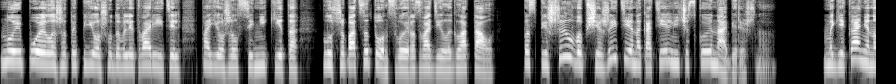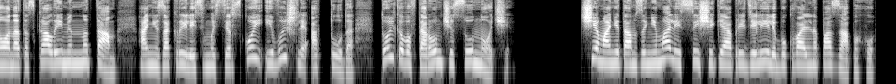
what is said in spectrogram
ну и пойло же ты пьешь, удовлетворитель, поежился Никита, лучше бы ацетон свой разводил и глотал, поспешил в общежитие на Котельническую набережную. Магиканина он отыскал именно там, они закрылись в мастерской и вышли оттуда только во втором часу ночи. Чем они там занимались, сыщики определили буквально по запаху.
